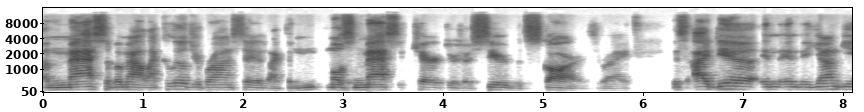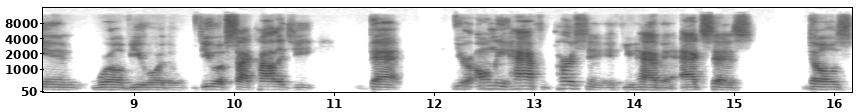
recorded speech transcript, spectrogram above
a massive amount, like Khalil Gibran said, like the most massive characters are seared with scars, right? This idea in, in the Jungian worldview or the view of psychology that you're only half a person if you haven't accessed those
